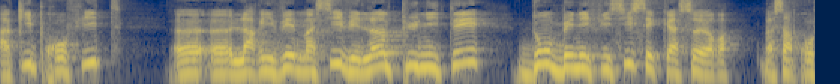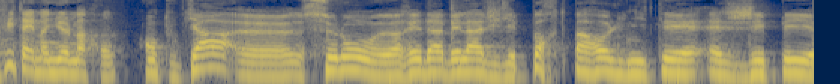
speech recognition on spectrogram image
À qui profite euh, euh, l'arrivée massive et l'impunité dont bénéficient ces casseurs? Bah, Ça profite à Emmanuel Macron. En tout cas, euh, selon Reda Bellage, il est porte-parole unité SGP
